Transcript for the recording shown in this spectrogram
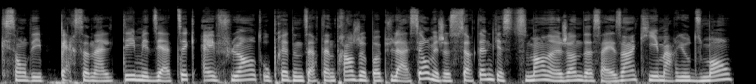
qui sont des personnalités médiatiques influentes auprès d'une certaine tranche de population, mais je suis certaine que si tu demandes à un jeune de 16 ans qui est Mario Dumont,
